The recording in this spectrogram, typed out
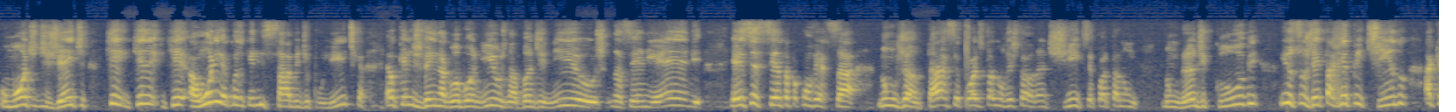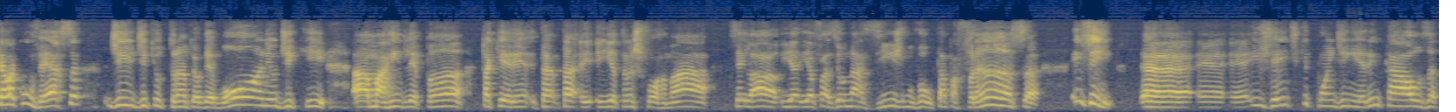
um monte de gente que, que, que a única coisa que eles sabem de política é o que eles veem na Globo News, na Band News, na CNN. E aí você senta para conversar num jantar, você pode estar num restaurante chique, você pode estar num, num grande clube, e o sujeito está repetindo aquela conversa de, de, que o Trump é o demônio, de que a Marine Le Pen tá querendo, tá, tá, ia transformar, sei lá, ia, ia fazer o nazismo voltar para a França. Enfim, é, é, é, e gente que põe dinheiro em causa,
